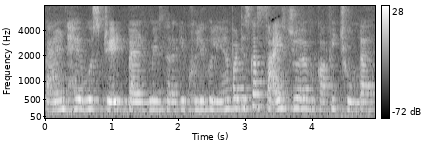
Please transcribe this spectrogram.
पैंट है, वो स्ट्रेट पैंट में इस तरह की खुली खुली है बट इसका साइज़ जो है, वो काफ़ी छोटा है।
